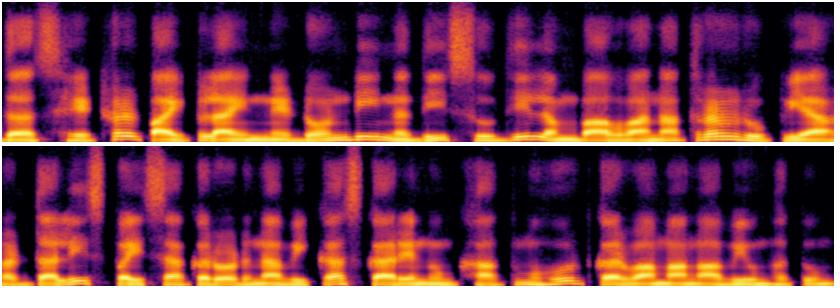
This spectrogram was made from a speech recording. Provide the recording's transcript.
દસ હેઠળ પાઇપલાઇનને ડોંડી નદી સુધી લંબાવવાના ત્રણ રૂપિયા અડતાલીસ પૈસા કરોડના વિકાસ કાર્યનું ખાતમુહૂર્ત કરવામાં આવ્યું હતું.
